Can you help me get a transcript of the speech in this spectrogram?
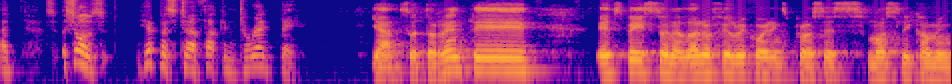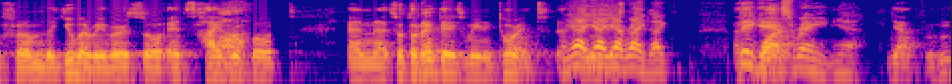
Uh, so, so hip us to fucking Torrente. Yeah, so Torrente, it's based on a lot of field recordings process, mostly coming from the Yuba River. So it's hydrophones. And uh, so Torrente is meaning torrent. uh, Yeah, yeah, yeah, right. Like big ass rain. Yeah. Yeah. Mm-hmm.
